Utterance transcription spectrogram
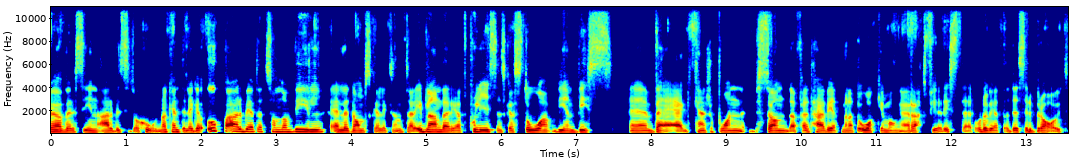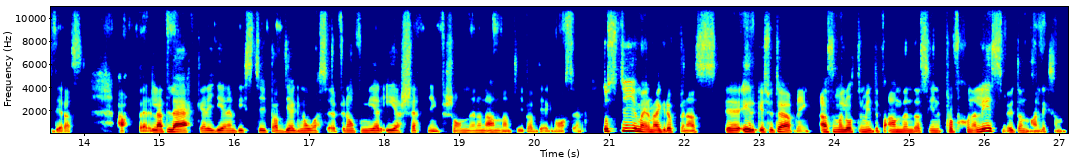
över sin arbetssituation. De kan inte lägga upp arbetet som de vill eller de ska liksom, här, ibland är det att polisen ska stå vid en viss eh, väg, kanske på en söndag, för att här vet man att det åker många rattfyllerister och då vet att det ser bra ut i deras papper. Eller att läkare ger en viss typ av diagnoser, för de får mer ersättning för sådana än en annan typ av diagnoser. Då styr man ju de här gruppernas eh, yrkesutövning. Alltså man låter dem inte få använda sin professionalism, utan man liksom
